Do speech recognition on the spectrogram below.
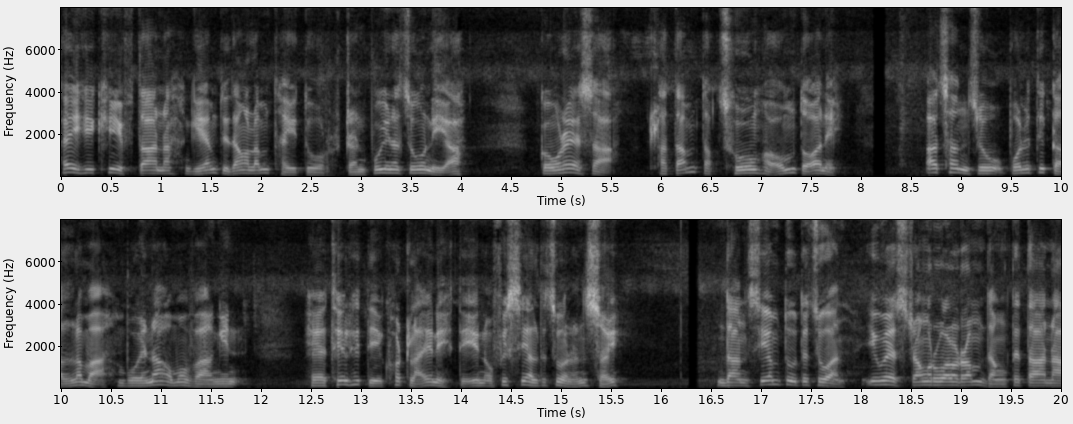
Hei hi khif tana gem ti dang lam thai tur tran puina chu ni a. Congress a thlatam tak chung ha om to ani. A chan chu political lama boina omo wangin. He thil hi ti khot lai ni ti in official te chuan an soi. Dan siam tu te chuan US rang rual ram dang te tana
